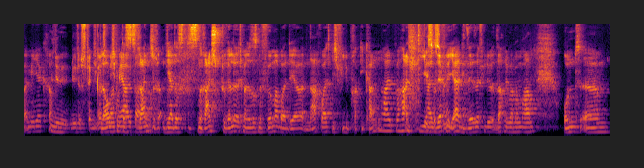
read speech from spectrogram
bei Mediakraft. Nö, nö, das denke Ich ich glaube, nicht mehr das, als rein, ja, das, das ist eine rein strukturelle, ich meine, das ist eine Firma, bei der nachweislich viele Praktikanten halt waren, die Ist halt sehr viele, ja, die sehr, sehr viele Sachen übernommen haben. Und ähm,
